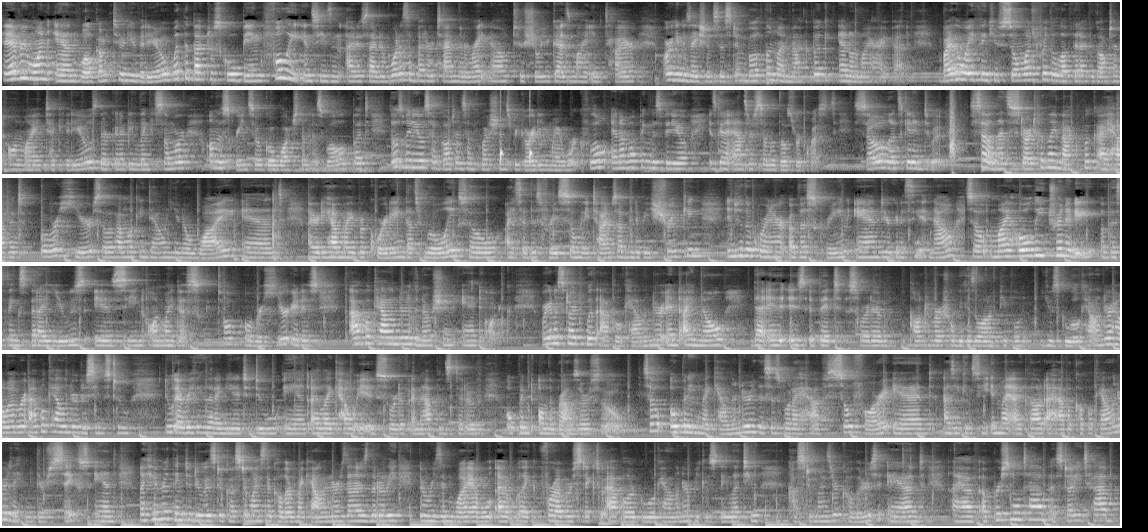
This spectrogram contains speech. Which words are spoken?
Hey everyone and welcome to a new video. With the back to school being fully in season, I decided what is a better time than right now to show you guys my entire organization system, both on my MacBook and on my iPad. By the way, thank you so much for the love that I've gotten on my tech videos. They're gonna be linked somewhere on the screen, so go watch them as well. But those videos have gotten some questions regarding my workflow, and I'm hoping this video is gonna answer some of those requests. So let's get into it. So let's start with my MacBook. I have it over here, so if I'm looking down, you know why. And I already have my recording that's rolling, so I said this phrase so many times, so I'm gonna be shrinking into the corner of the screen, and you're gonna see it now. So my holy trinity of the things that I use is seen on my desktop over here. It is Apple Calendar, the Notion, and Arc. We're gonna start with Apple Calendar and I know that it is a bit sort of controversial because a lot of people use Google Calendar. However, Apple Calendar just seems to do everything that I needed to do and I like how it is sort of an app instead of opened on the browser. So, so opening my calendar, this is what I have so far and as you can see in my iCloud, I have a couple calendars. I think there's six and my favorite thing to do is to customize the color of my calendars. That is literally the reason why I will like forever stick to Apple or Google Calendar because they let you customize your colors and I have a personal tab, a study tab,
